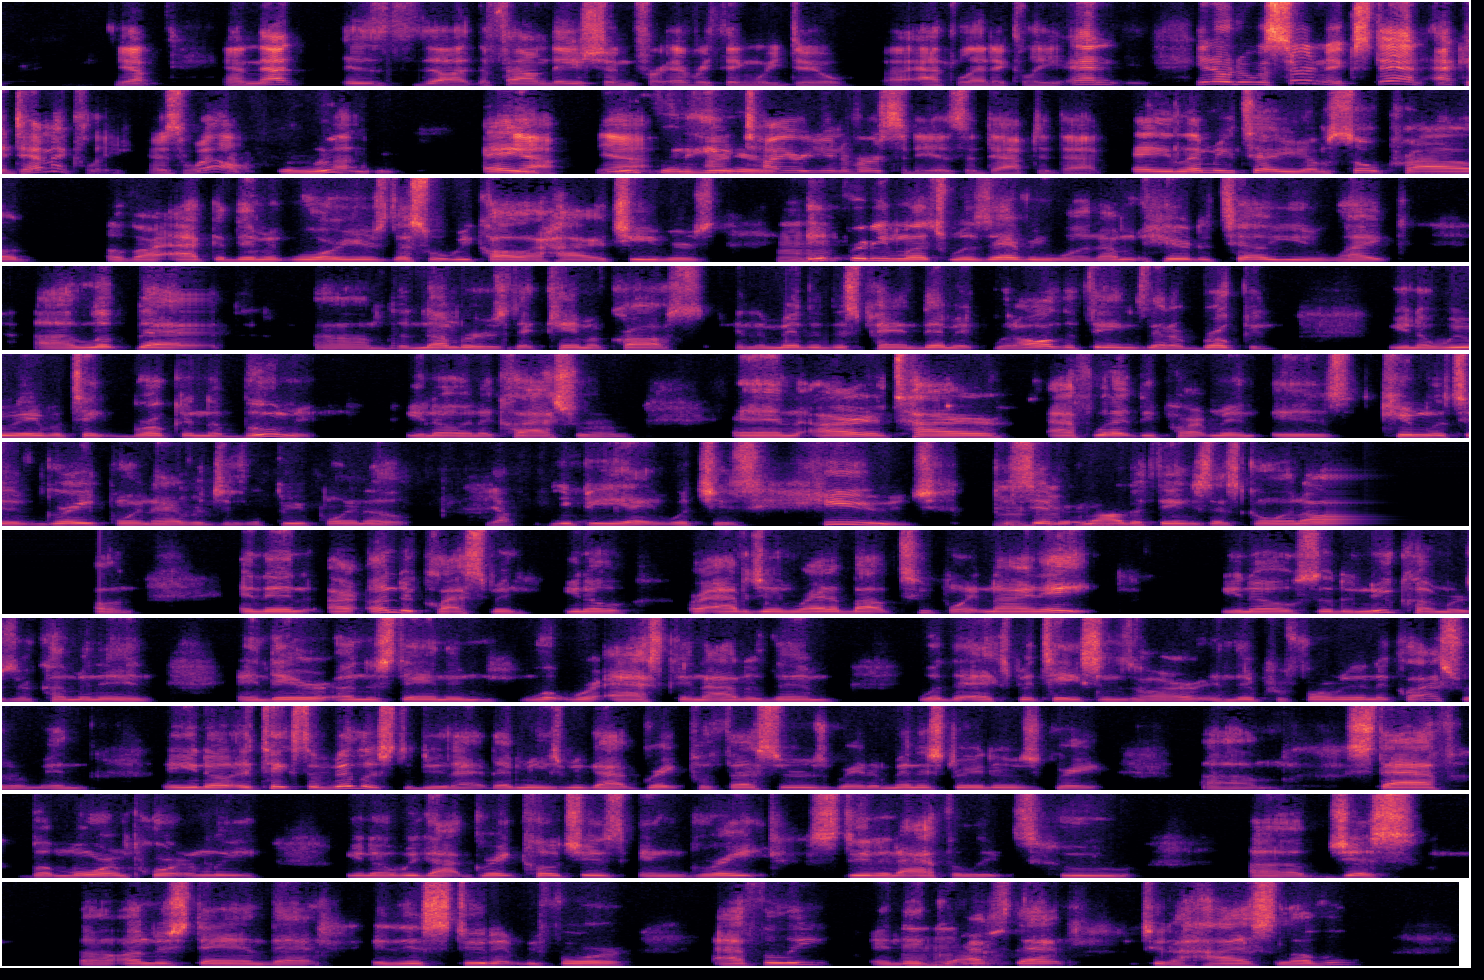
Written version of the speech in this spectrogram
Yep. And that is the, the foundation for everything we do uh, athletically and you know to a certain extent academically as well. Absolutely. Uh, hey yeah yeah. our entire university has adapted that. Hey let me tell you i'm so proud of our academic warriors. That's what we call our high achievers. Mm-hmm. it pretty much was everyone. I'm here to tell you like i uh, looked at um, the numbers that came across in the middle of this pandemic with all the things that are broken. You know we were able to take broken to booming you know, in a classroom. And our entire athletic department is cumulative grade point averages of 3.0 yep. GPA, which is huge mm-hmm. considering all the things that's going on. And then our underclassmen, you know, are averaging right about 2.98, you know, so the newcomers are coming in and they're understanding what we're asking out of them, what the expectations are, and they're performing in the classroom. And and you know, it takes a village to do that. That means we got great professors, great administrators, great um, staff, but more importantly, you know, we got great coaches and great student athletes who uh, just uh, understand that it is student before athlete, and they mm-hmm. grasp that to the highest level,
